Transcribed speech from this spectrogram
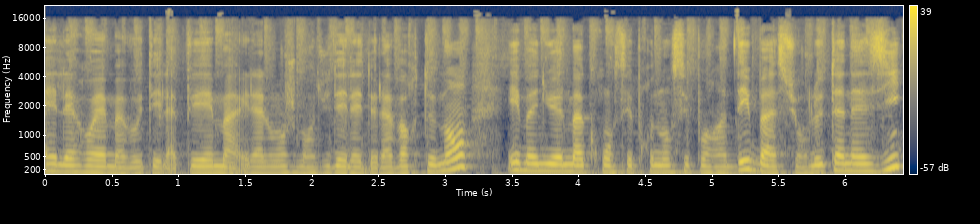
LREM a voté la PMA et l'allongement du délai de l'avortement. Emmanuel Macron s'est prononcé pour un débat sur l'euthanasie.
